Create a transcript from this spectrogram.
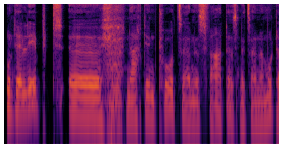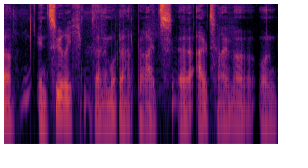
Und er lebt äh, nach dem Tod seines Vaters mit seiner Mutter in Zürich. Seine Mutter hat bereits äh, Alzheimer und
